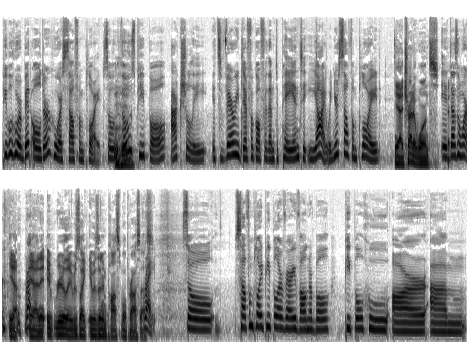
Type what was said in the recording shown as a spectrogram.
people who are a bit older who are self-employed. So Mhm. those people actually, it's very difficult for them to pay into EI when you're self-employed. Yeah, I tried it once. It doesn't work. Yeah, Right. yeah, and it, it really it was like it was an impossible process. Right. So self employed people are very vulnerable. People who are um,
